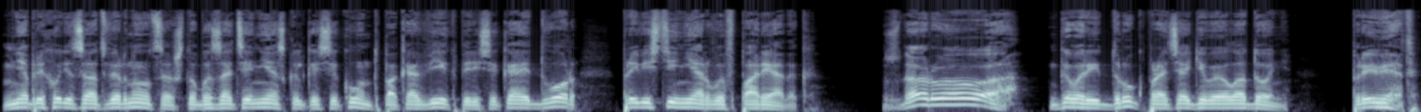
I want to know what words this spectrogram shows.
Мне приходится отвернуться, чтобы за те несколько секунд, пока Вик пересекает двор, привести нервы в порядок. «Здорово!» — говорит друг, протягивая ладонь. «Привет!»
